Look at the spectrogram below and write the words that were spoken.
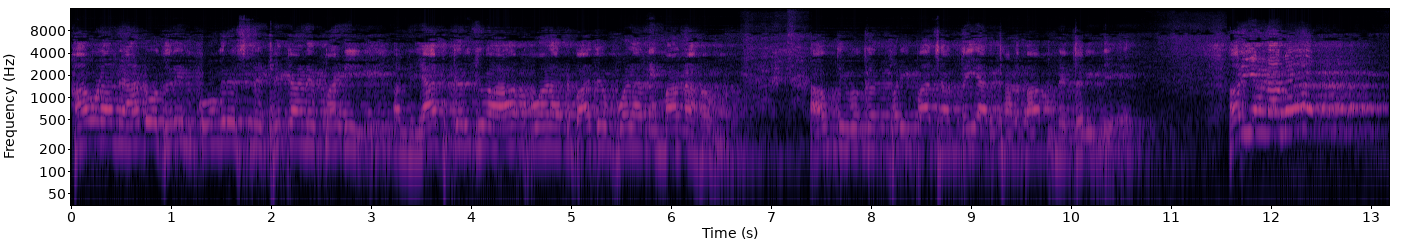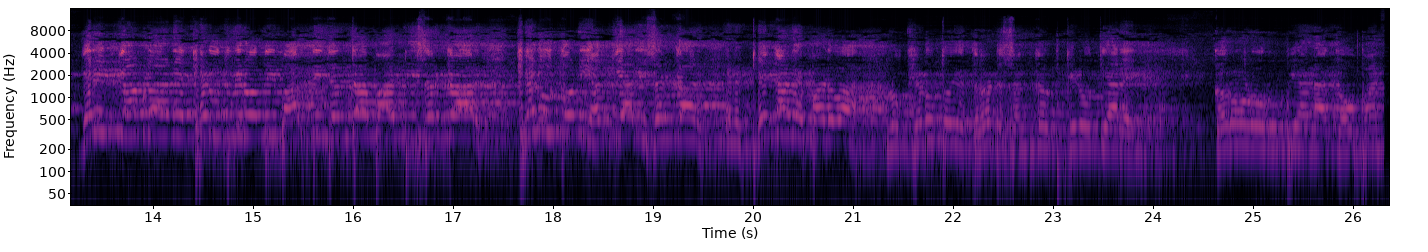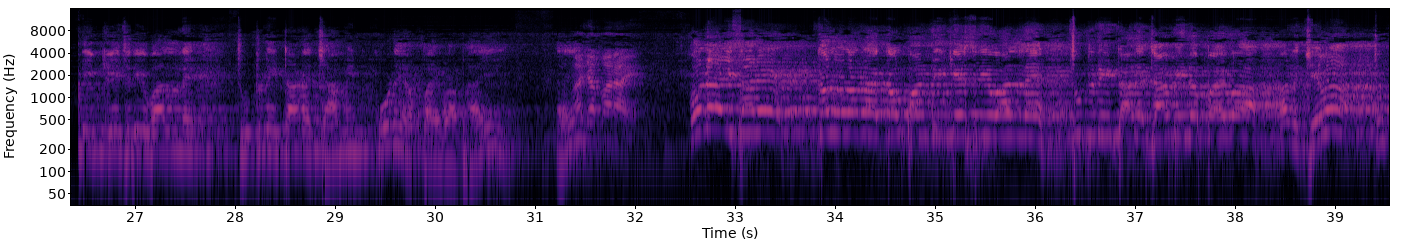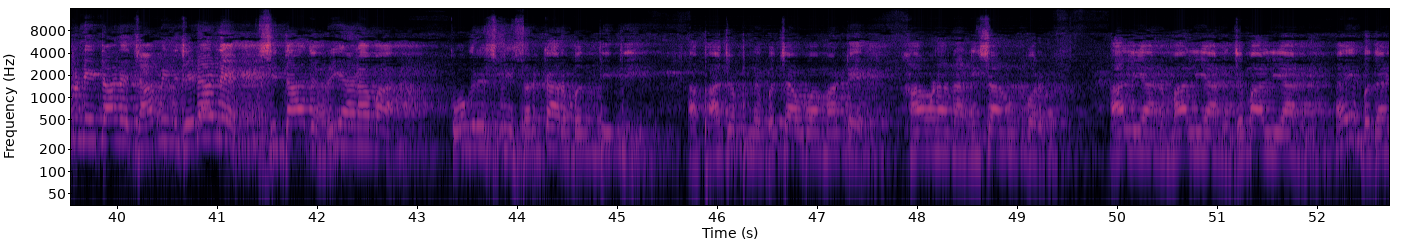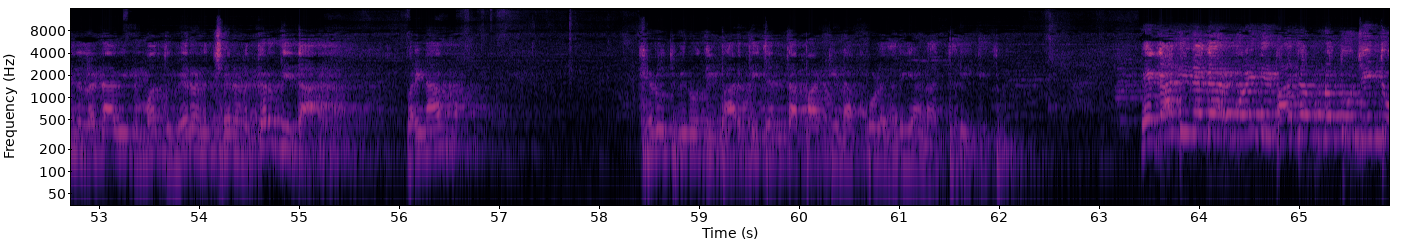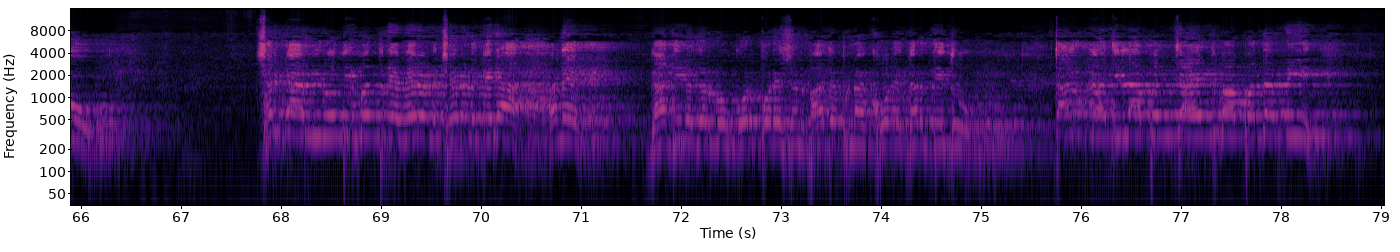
હાવણાને આડો ધરીને કોંગ્રેસને ઠેકાણે પાડી અને યાદ કરજો આ આપવાળા અને ભાજપવાળાની ભાજપ માના હમ આવતી વખત ફરી પાછા તૈયાર થાળ બાપને ધરી દે. હરિયાણામાં ગરીબ ગામડા અને ખેડૂત વિરોધી ભારતીય જનતા પાર્ટી સરકાર ખેડૂતોની હત્યારી સરકાર એને ઠેકાણે પાડવાનો ખેડૂતોએ દ્રઢ સંકલ્પ કર્યો ત્યારે કરોડો રૂપિયાના કૌભાંડી કેજરીવાલને ચૂંટણી ટાણે જામીન કોણે અપાવ્યા ભાઈ? હે? કોના ઈશારે કરોડોના કૌભાંડી કેજરીવાલને ચૂંટણી ટાણે જામીન અપાવ્યા અને જેવા ચૂંટણી ટાણે જામીન જેડાને સીધા જ હરિયાણામાં કોંગ્રેસની સરકાર બનતી હતી. આ ભાજપને બચાવવા માટે હાવણાના નિશાન ઉપર આલિયાન, માલિયાન, જમાલિયાન એ બધાને લડાવીને મત વેરણ છેરણ કરી દીધા. પરિણામ? ખેડૂત વિરોધી ભારતીય જનતા પાર્ટીના ખોળે હરિયાણા ધરી દીધું. એ ગાંધીનગર કોઈ દી ભાજપ નતું જીતું સરકાર વિરોધી મતને વેરણ છેરણ કર્યા અને ગાંધીનગરનું કોર્પોરેશન ભાજપના ખોળે ધર દીધું. તાલુકા જિલ્લા પંચાયતમાં પંદરની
